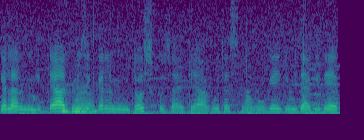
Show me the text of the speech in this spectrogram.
kellel on mingid teadmised mm, -hmm. kellel on mingid oskused ja kuidas nagu keegi midagi teeb.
